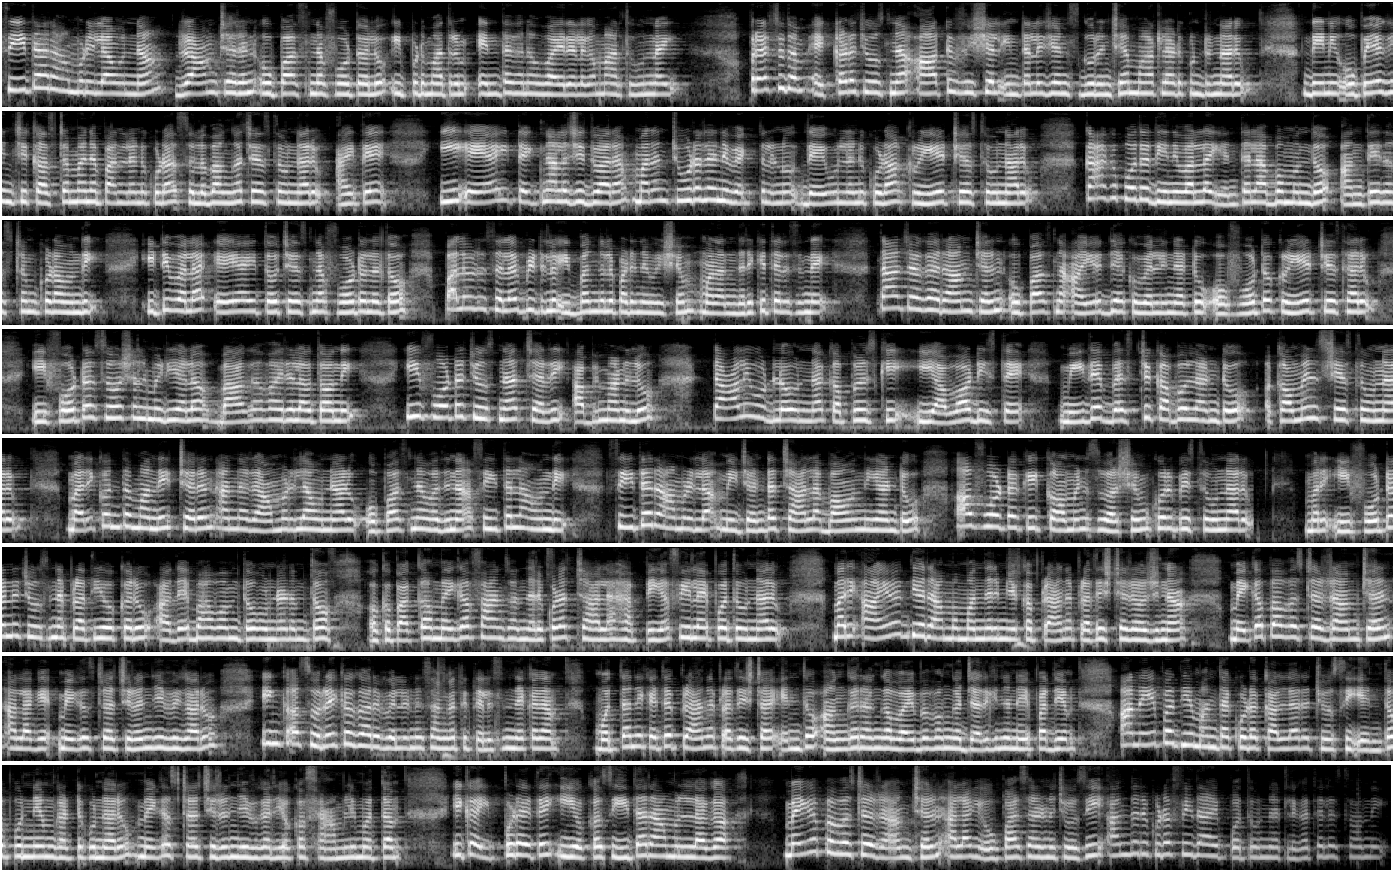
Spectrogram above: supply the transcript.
సీతారాముడిలా ఉన్న రామ్ చరణ్ ఉపాసన ఫోటోలు ఇప్పుడు మాత్రం ఎంతగానో వైరల్గా మారుతూ ఉన్నాయి. ప్రస్తుతం ఎక్కడ చూసినా ఆర్టిఫిషియల్ ఇంటెలిజెన్స్ గురించే మాట్లాడుకుంటున్నారు. దీన్ని ఉపయోగించి కష్టమైన పనులను కూడా సులభంగా చేస్తున్నారు. అయితే ఈ ఏఐ టెక్నాలజీ ద్వారా మనం చూడలేని వ్యక్తులను దేవుళ్ళను కూడా క్రియేట్ చేస్తూ ఉన్నారు కాకపోతే దీనివల్ల ఎంత లాభం ఉందో అంతే నష్టం కూడా ఉంది. ఇటీవల ఏఐతో చేసిన ఫోటోలతో పలువురు సెలబ్రిటీలు ఇబ్బందులు పడిన విషయం మనందరికీ తెలిసిందే. తాజాగా రామ్ చరణ్ ఉపాసన అయోధ్యకు వెళ్ళినట్టు ఓ ఫోటో క్రియేట్ చేశారు. ఈ ఫోటో సోషల్ మీడియా మీడియాలో బాగా వైరల్ అవుతోంది. ఈ ఫోటో చూసిన చెర్రీ అభిమానులు టాలీవుడ్లో ఉన్న కపుల్స్కి ఈ అవార్డు ఇస్తే మీదే బెస్ట్ కపుల్ అంటూ కామెంట్స్ చేస్తూ ఉన్నారు. మరికొంతమంది చరణ్ అన్న రాముడిలా ఉన్నాడు. ఉపాసన వదిన సీతలా ఉంది. సీత రాముడిలా మీ జంట చాలా బాగుంది అంటూ ఆ ఫోటోకి కామెంట్స్ వర్షం కురిపిస్తూ ఉన్నారు. మరి ఈ ఫోటోని చూసిన ప్రతి ఒక్కరూ అదే భావంతో ఉండడంతో ఒక పక్క మెగా ఫ్యాన్స్ అందరూ కూడా చాలా హ్యాపీగా ఫీల్ అయిపోతూ ఉన్నారు. మరి అయోధ్య రామ మందిరం యొక్క ప్రాణ ప్రతిష్ఠ రోజున mega power star Ram Charan అలాగే మెగాస్టార్ చిరంజీవి గారు ఇంకా సురేఖ గారు వెళ్ళిన సంగతి తెలిసిందే కదా. మొత్తానికైతే ప్రాణ ప్రతిష్ఠ ఎంతో అంగరంగ వైభవంగా జరిగిన నేపథ్యం. ఆ నేపథ్యం అంతా కూడా కళ్ళార చూసి ఎంతో పుణ్యం కట్టుకున్నారు మెగాస్టార్ చిరంజీవి గారి యొక్క ఫ్యామిలీ మొత్తం. ఇక ఇప్పుడైతే ఈ యొక్క సీతారాముల్లాగా mega power star Ram Charan అలాగే ఉపాసనను చూసి అందరూ కూడా ఫిదా అయిపోతున్నట్లుగా తెలుస్తోంది.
